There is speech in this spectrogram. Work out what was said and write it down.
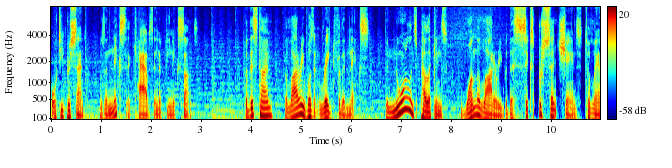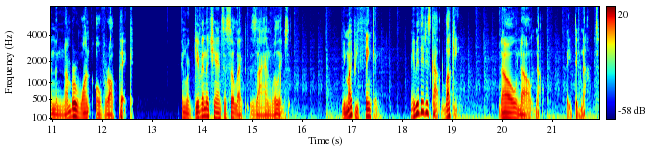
14% was the Knicks, the Cavs, and the Phoenix Suns. But this time, the lottery wasn't rigged for the Knicks. The New Orleans Pelicans won the lottery with a 6% chance to land the number one overall pick, and were given the chance to select Zion Williamson. You might be thinking, maybe they just got lucky. No, no, no, they did not.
